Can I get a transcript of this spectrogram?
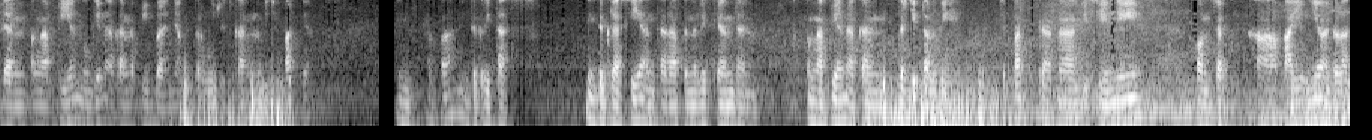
dan pengabdian mungkin akan lebih banyak terwujudkan lebih cepat ya. Apa integritas integrasi antara penelitian dan pengabdian akan tercipta lebih cepat karena di sini konsep uh, payungnya adalah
